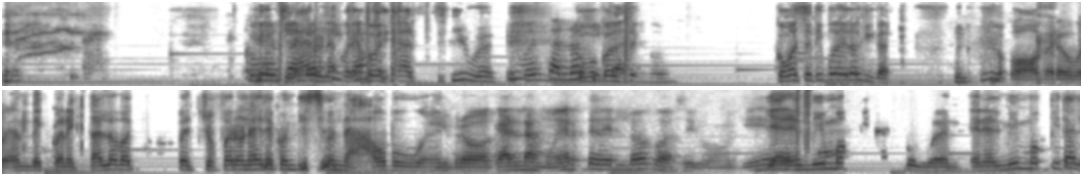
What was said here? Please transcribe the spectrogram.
¿Cómo esa Claro, lógica? una wea así, weón. ¿Cómo esa lógica? ¿Cómo ese tipo de lógica? Oh, pero weón, desconectarlo para enchufar un aire acondicionado, pues Y weón. provocar la muerte del loco, así como que... Y en el mismo hospital, pues weón. En el mismo hospital.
